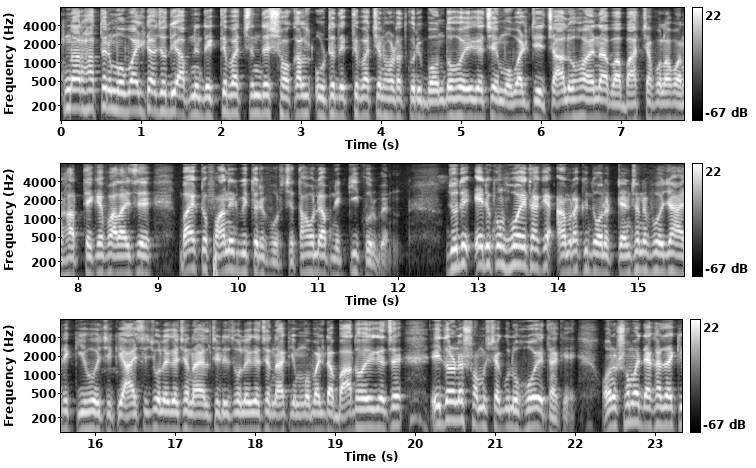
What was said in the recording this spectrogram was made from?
আপনার হাতের মোবাইলটা যদি আপনি দেখতে পাচ্ছেন যে সকাল উঠে দেখতে পাচ্ছেন, হঠাৎ করে বন্ধ হয়ে গেছে, মোবাইলটি চালু হয় না বা বাচ্চা পোলাপান হাত থেকে পালাইছে বা একটু পানির ভিতরে পড়ছে, তাহলে আপনি কি করবেন? যদি এরকম হয়ে থাকে, আমরা কিন্তু অনেক টেনশনে পড়ে যাই, আরে কী হয়েছে? কি আইসি চলে গেছে না এলসিডি চলে গেছে না কি মোবাইলটা বাদ হয়ে গেছে? এই ধরনের সমস্যাগুলো হয়ে থাকে। অনেক সময় দেখা যায় কি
